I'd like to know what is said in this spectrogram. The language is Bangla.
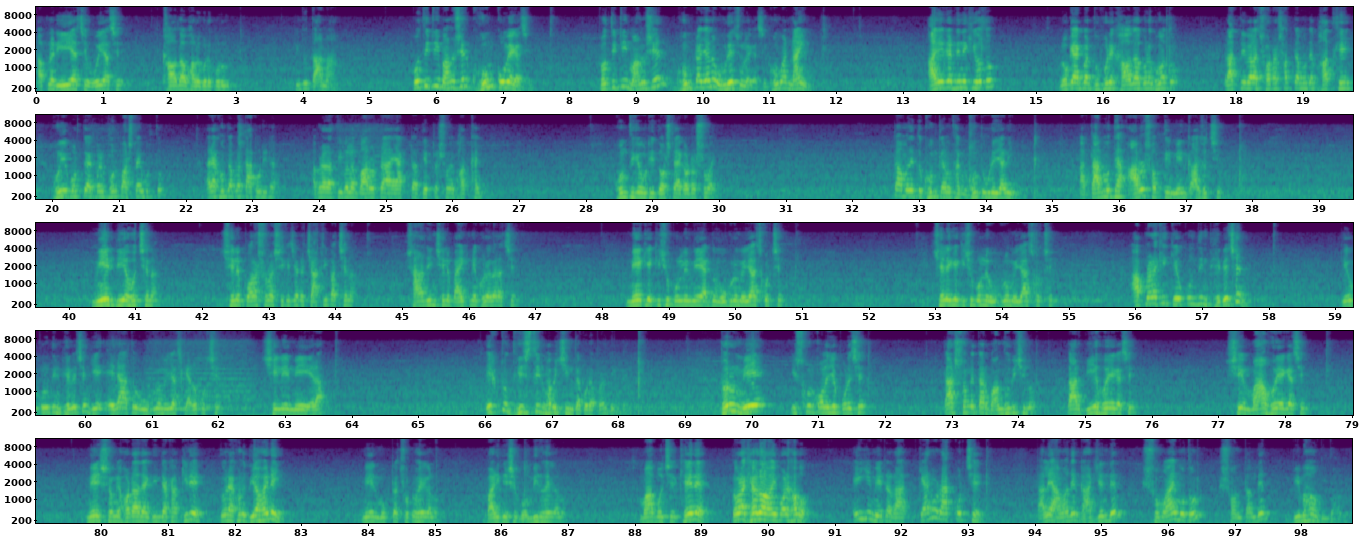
আপনার এ আছে, ওই আছে খাওয়া দাওয়া ভালো করে করুন। কিন্তু তা না। প্রতিটি মানুষের ঘুম কমে গেছে। প্রতিটি মানুষের ঘুমটা যেন উড়ে চলে গেছে, ঘুম আর নাই। আগেকার দিনে কি হতো? লোকে একবার দুপুরে খাওয়া দাওয়া করে ঘুমাতো, রাত্রিবেলা ছটা, সাতটার মধ্যে ভাত খেয়ে ঘুমিয়ে পড়তো, একবারে ভোর পাঁচটায় উঠতো। আর এখন তো আমরা তা করি না। আমরা রাত্রিবেলা বারোটা, একটা, দেড়টার সময় ভাত খাই। ঘুম থেকে উঠি দশটা, এগারোটার সময়। তা আমাদের তো ঘুম কেন থাকবে? ঘুম তো উড়ে যাবি আর তার মধ্যে আরও সব থেকে মেন কাজ হচ্ছে, মেয়ের বিয়ে হচ্ছে না, ছেলে পড়াশোনা শিখেছে, একটা চাকরি পাচ্ছে না, সারাদিন ছেলে বাইক নিয়ে ঘুরে বেড়াচ্ছে। মেয়েকে কিছু বললে মেয়ে একদম উগ্র মেজাজ করছে। ছেলেকে কিছু বললে উগ্র মেজাজ করছে। আপনারা কি কেউ কোনো দিন ভেবেছেন কেউ কোনো দিন ভেবেছেন যে এরা এত উগ্র মেজাজ কেন করছে? ছেলে, মেয়ে, এরা? একটু ধীরস্থিরভাবে চিন্তা করে আপনারা দেখবেন। ধরুন মেয়ে স্কুল কলেজে পড়েছে, তার সঙ্গে তার বান্ধবী ছিল, তার বিয়ে হয়ে গেছে, সে মা হয়ে গেছে, মেয়ের সঙ্গে হঠাৎ একদিন দেখা কিরে তোর এখনও বিয়ে হয় নাই? মেয়ের মুখটা ছোট হয়ে গেল, বাড়িতে এসে গম্ভীর হয়ে গেল। মা বলছে, খেয়ে নে, তোমরা খেয়ে নাও, আমি পরে খাব। এই যে মেয়েটা রাগ, কেন রাগ করছে? তাহলে আমাদের গার্জেনদের সময় মতন সন্তানদের বিবাহ দিতে হবে।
